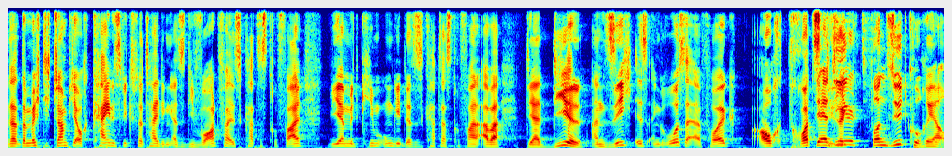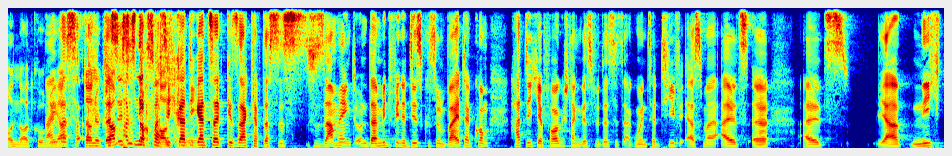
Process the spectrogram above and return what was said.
da, da möchte ich Trump ja auch keineswegs verteidigen. Also die Wortwahl ist katastrophal, wie er mit Kim umgeht, das ist katastrophal. Aber der Deal an sich ist ein großer Erfolg, auch trotz Der Deal von Südkorea und Nordkorea. Nein, das, Donald das Trump ist hat es doch, was ich gerade die ganze Zeit gesagt habe, dass das zusammenhängt und damit wir in der Diskussion weiterkommen, hatte ich ja vorgeschlagen, dass wir das jetzt argumentativ erstmal als, äh, als ja, nicht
